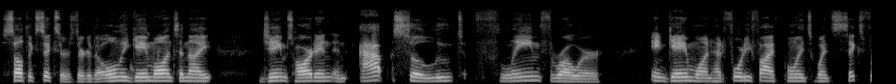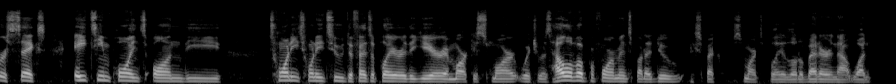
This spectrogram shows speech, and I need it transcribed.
Celtic Sixers. They're the only game on tonight. James Harden, an absolute flamethrower in game one, had 45 points, went six for six, 18 points on the 2022 Defensive Player of the Year, and Marcus Smart, which was hell of a performance, but I do expect Smart to play a little better in that one.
